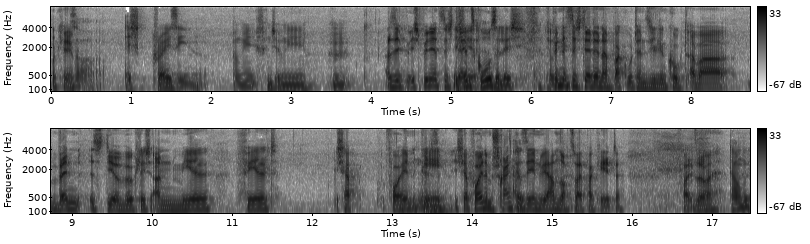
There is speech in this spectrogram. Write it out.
Okay. So, echt crazy. Irgendwie, finde ich irgendwie, hm. Also ich, ich bin jetzt nicht Ich der. finde es gruselig. Ich bin jetzt nicht der, der nach Backutensilien guckt, aber wenn es dir wirklich an Mehl fehlt, ich habe vorhin, Nee. ich habe vorhin im Schrank gesehen, wir haben noch zwei Pakete. Also Darum,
